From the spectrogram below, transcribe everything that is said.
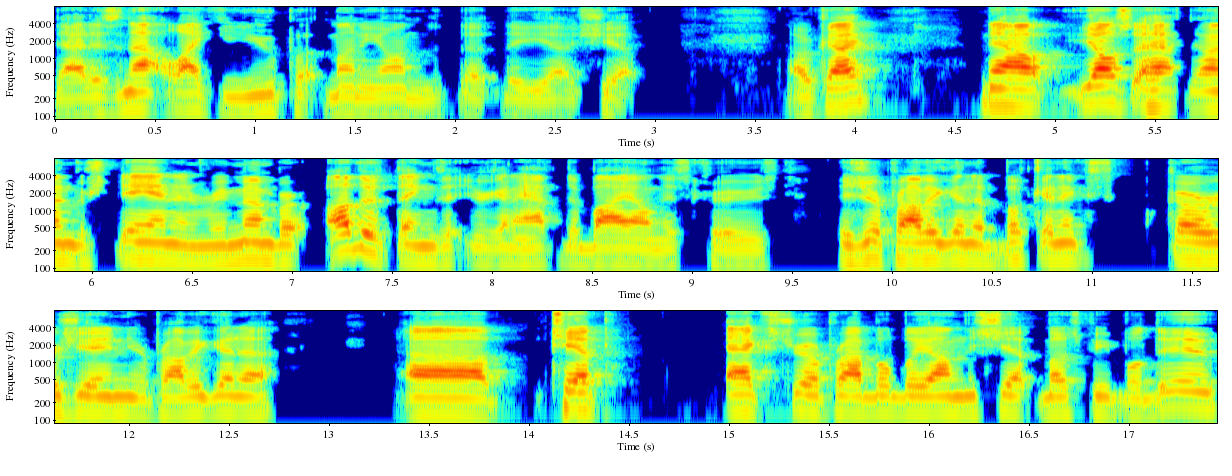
That is not like you put money on the, the uh, ship. Okay? Now, you also have to understand and remember other things that you're going to have to buy on this cruise is you're probably going to book an excursion. You're probably going to uh, tip extra probably on the ship. Most people do.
